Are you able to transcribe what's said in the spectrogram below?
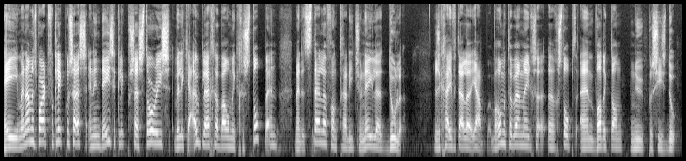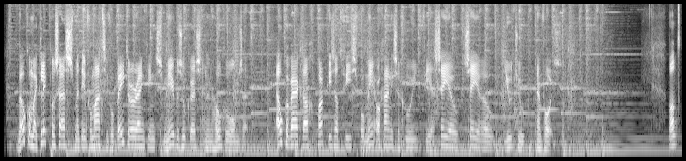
Hey, mijn naam is Bart van Klikproces en in deze Klikproces Stories wil ik je uitleggen waarom ik gestopt ben met het stellen van traditionele doelen. Dus ik ga je vertellen ja, waarom ik daar ben mee eh, gestopt en wat ik dan nu precies doe. Welkom bij Klikproces met informatie voor betere rankings, meer bezoekers en een hogere omzet. Elke werkdag praktisch advies voor meer organische groei via SEO, CRO, YouTube en Voice. Want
